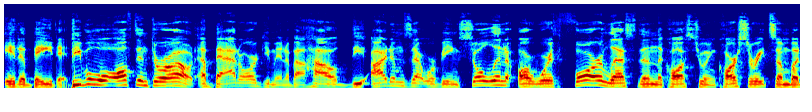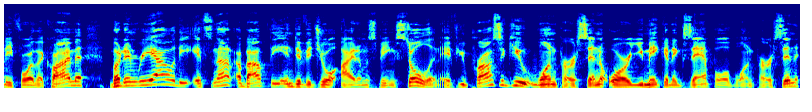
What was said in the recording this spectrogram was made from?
It abated. People will often throw out a bad argument about how the items that were being stolen are worth far less than the cost to incarcerate somebody for the crime. But in reality, it's not about the individual items being stolen. If you prosecute one person or you make an example of one person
